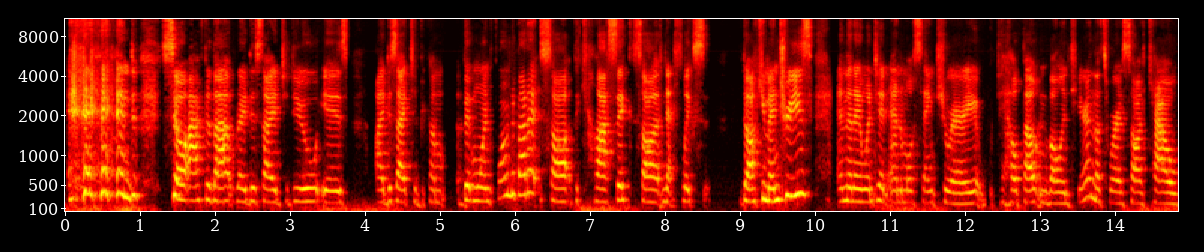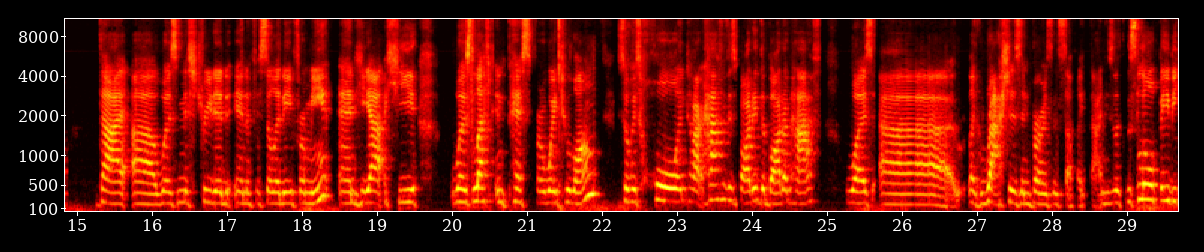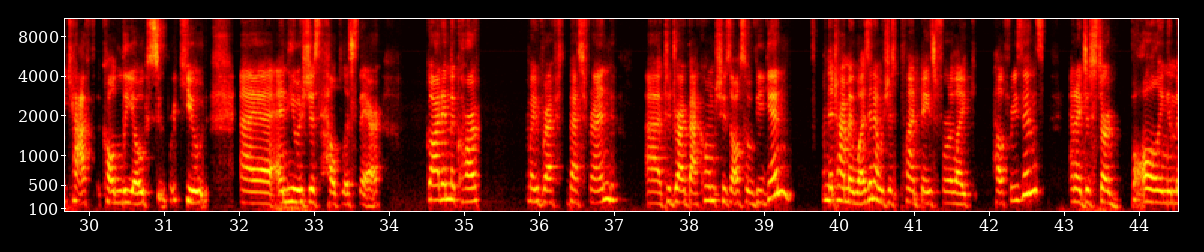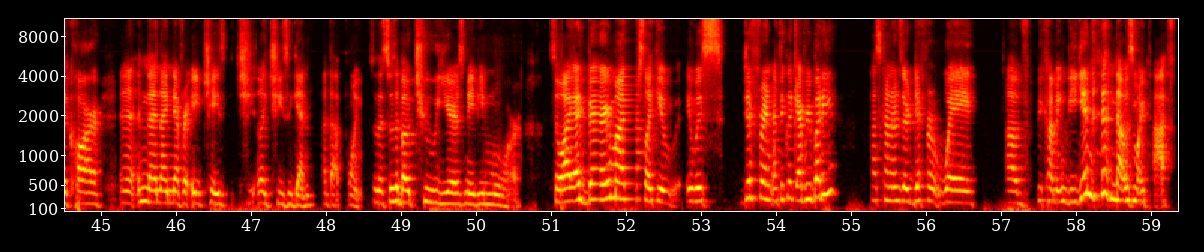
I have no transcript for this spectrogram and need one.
and so after that, what I decided to do is I decided to become a bit more informed about it. Saw the classic, saw Netflix documentaries, and then I went to an animal sanctuary to help out and volunteer. And that's where I saw a cow that uh, was mistreated in a facility for me. And he, uh, he was left in piss for way too long. So his whole entire half of his body, the bottom half, was uh like rashes and burns and stuff like that. And he's like this little baby calf called Leo, super cute, uh, and he was just helpless there. Got in the car, my best friend, uh, to drive back home. She's also vegan. And the time I wasn't, I was just plant based for like health reasons and I just started bawling in the car. And, and then I never ate cheese, like cheese again at that point. So this was about two years, maybe more. So I, I very much like it. It was different. I think like everybody has kind of their different way of becoming vegan, and that was my path.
